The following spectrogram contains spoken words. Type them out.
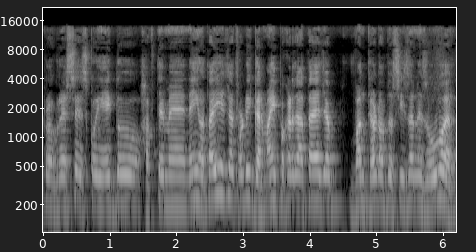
progresses कोई एक दो हफ़्ते में नहीं होता, ये जब थोड़ी गर्माई पकड़ जाता है, जब one third of the season is over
